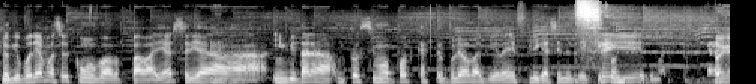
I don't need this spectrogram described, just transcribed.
Lo que podríamos hacer como para variar sería invitar a un próximo podcast de culiao para que dé explicaciones de Sí. qué madre.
